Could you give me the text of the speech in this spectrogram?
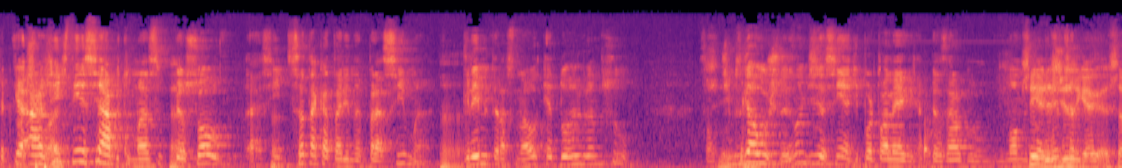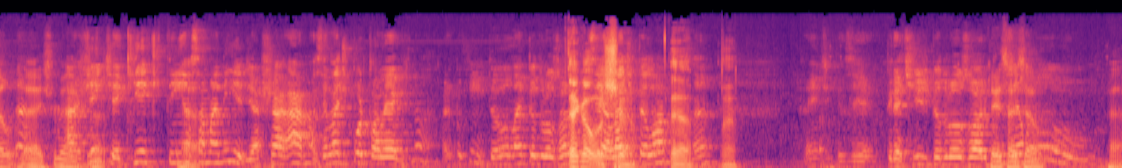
É porque mas a pode... gente tem esse hábito, mas o pessoal, assim, de Santa Catarina para cima, ah. Grêmio Internacional é do Rio Grande do Sul. São Sim. times gaúchos. Eles não dizem assim, é de Porto Alegre, apesar do nome Sim, do eles dizem que são. Não, é isso mesmo. A gente aqui é que tem é. essa mania de achar, ah, mas é lá de Porto Alegre. Não, espera um pouquinho. Então lá em Pedro Osório, é, gaúcho, é lá de Pelotas, é, né? É. Entende? Quer dizer, Piratinho de Pedro Osório, por exemplo, é.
